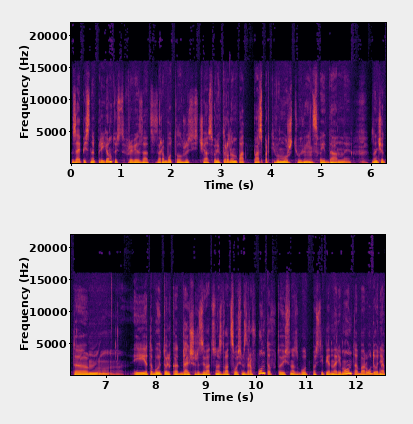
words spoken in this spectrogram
Запись на прием, то есть цифровизация, заработала уже сейчас. В электронном паспорте вы можете увидеть угу. свои данные. Значит, эм, и это будет только дальше развиваться. У нас 28 здравпунктов, то есть у нас будет постепенно ремонт, оборудование,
